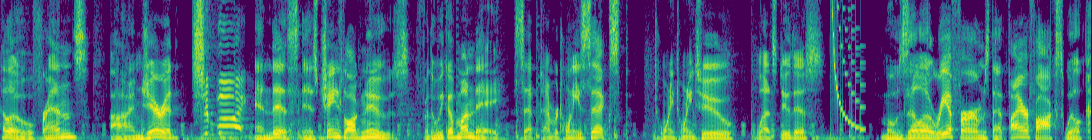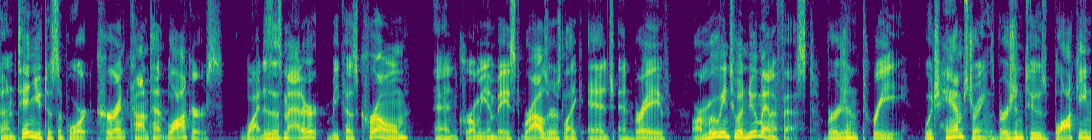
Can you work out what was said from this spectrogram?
Hello, friends. I'm Jerod, and this is Changelog News for the week of Monday, September 26th, 2022. Let's do this. Mozilla reaffirms that Firefox will continue to support current content blockers. Why does this matter? Because Chrome and Chromium based browsers like Edge and Brave are moving to a new manifest, version 3, which hamstrings version 2's blocking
